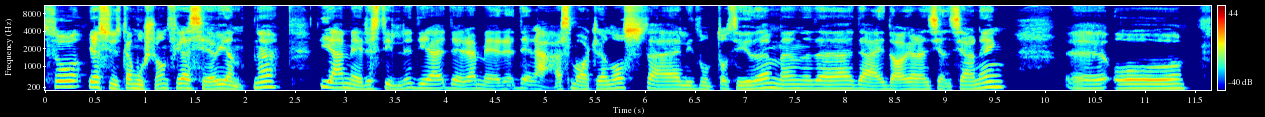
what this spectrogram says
Så jeg syns det er morsomt, for jeg ser jo jentene. De er mer stille. De er, dere, er mer, dere, er smartere enn oss. Det er litt vondt å si det, men det, det er, i dag er det en kjensgjerning. Uh, og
